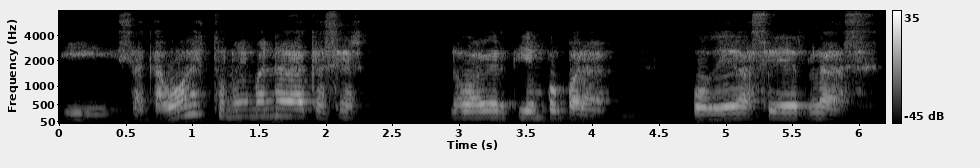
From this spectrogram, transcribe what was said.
y se acabó esto, no hay más nada que hacer. No va a haber tiempo para poder hacer las,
